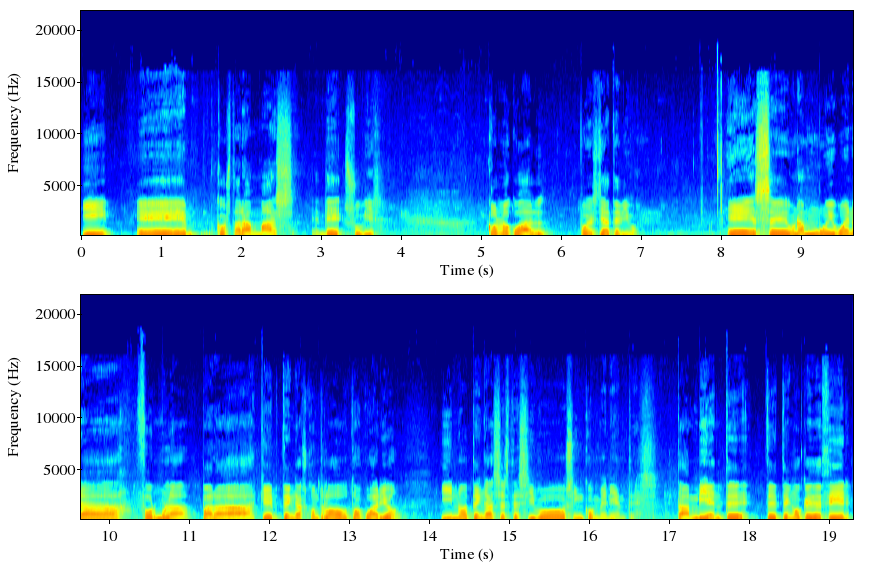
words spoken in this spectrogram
y eh, costará más de subir. Con lo cual, pues ya te digo, es eh, una muy buena fórmula para que tengas controlado tu acuario y no tengas excesivos inconvenientes. También te, te tengo que decir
